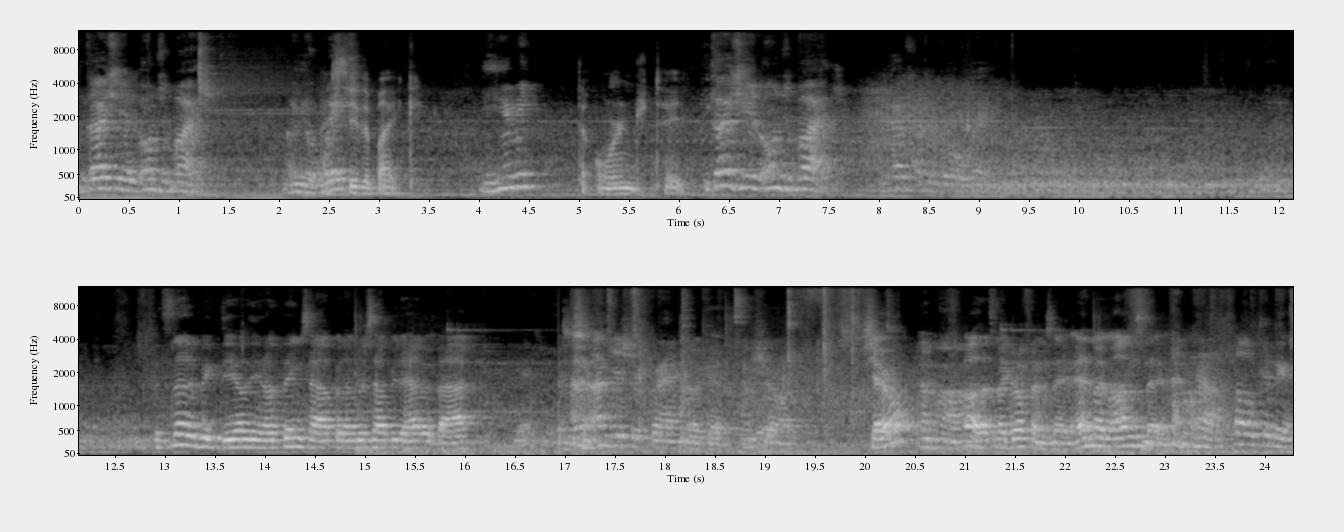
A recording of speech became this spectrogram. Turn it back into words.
The guy here owns a bike. Are you I see the bike. You hear me? The orange tape. The guy here owns a bike. The guy's gonna go away. It's not a big deal, you know, things happen. I'm just happy to have it back. I'm, I'm just your friend. Okay. I'm Cheryl. Cheryl? Uh-huh. Oh, that's my girlfriend's name and my mom's name. Oh, come here.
